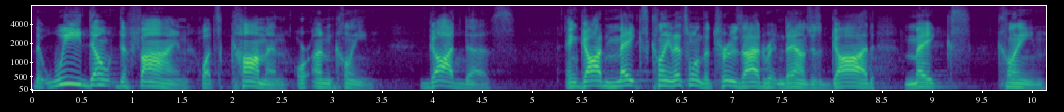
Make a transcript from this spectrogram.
that we don't define what's common or unclean, God does. And God makes clean. That's one of the truths I had written down, just God makes clean.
